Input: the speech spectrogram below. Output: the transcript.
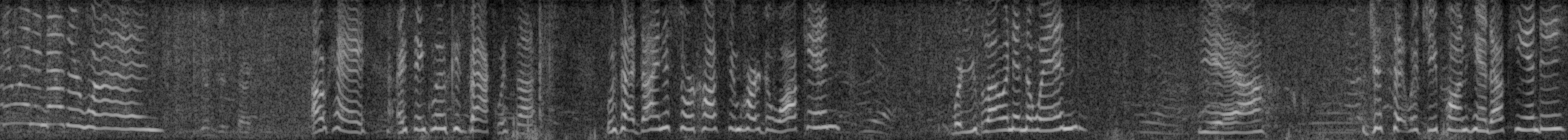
I want another one. Jim just texted me. Okay, I think Luke is back with us. Was that dinosaur costume hard to walk in? Yeah. Were you blowing in the wind? Yeah. Yeah. Just sit with Jeep on hand out candy?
